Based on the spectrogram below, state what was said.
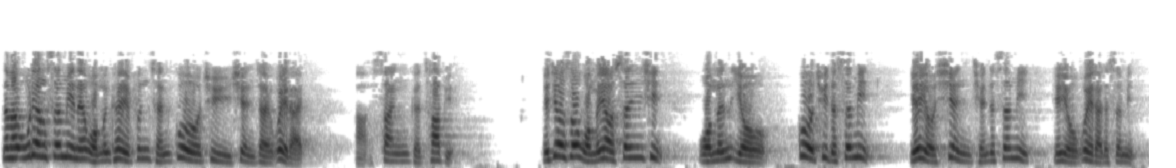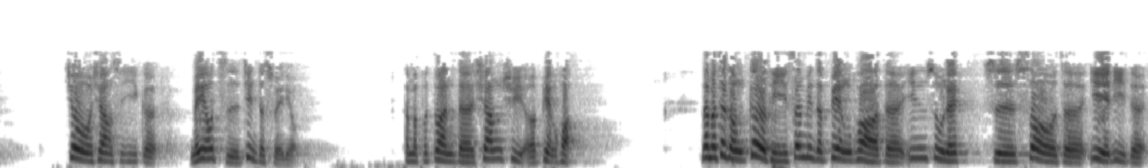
那么无量生命呢，我们可以分成过去、现在、未来啊三个差别。也就是说，我们要深信，我们有过去的生命，也有现前的生命，也有未来的生命，就像是一个没有止境的水流，它们不断的相续而变化。那么，这种个体生命的变化的因素呢，是受着业力的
